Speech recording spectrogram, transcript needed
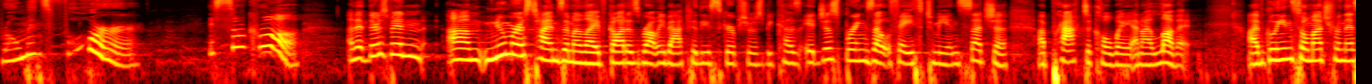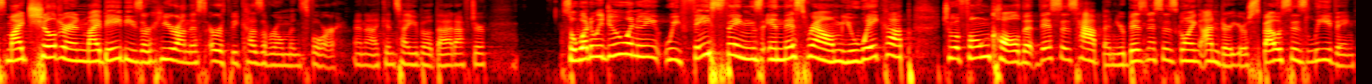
Romans 4. It's so cool. And there's been um, numerous times in my life God has brought me back to these scriptures because it just brings out faith to me in such a, a practical way, and I love it. I've gleaned so much from this. My children, my babies are here on this earth because of Romans 4, and I can tell you about that after. So, what do we do when we, we face things in this realm? You wake up to a phone call that this has happened. Your business is going under. Your spouse is leaving.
